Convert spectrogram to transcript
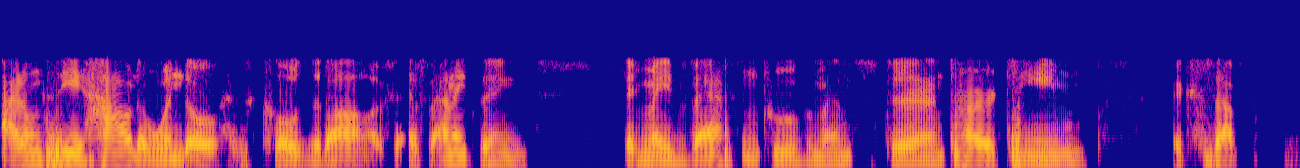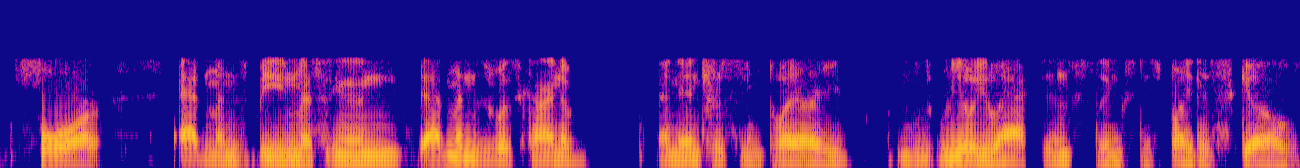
I don't see how the window has closed at all. If, if anything, they've made vast improvements to their entire team, except for Edmunds being missing. And Edmunds was kind of an interesting player. He really lacked instincts despite his skills.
